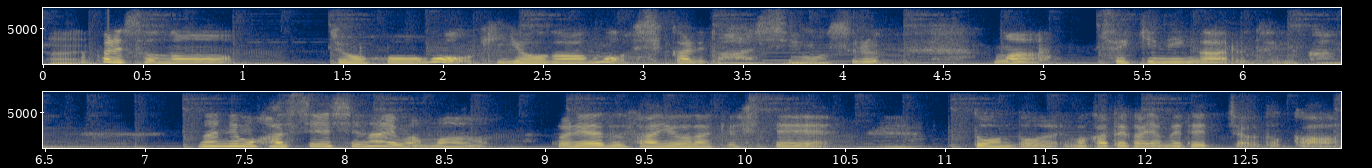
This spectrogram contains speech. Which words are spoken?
はいやっぱりその情報を企業側もしっかりと発信をする、まあ、責任があるというか、何も発信しないまま、とりあえず採用だけして、うんどんどん若手が辞めてっちゃうとか、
